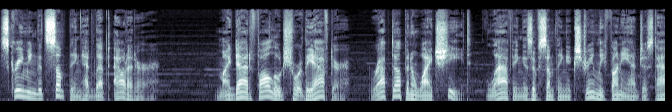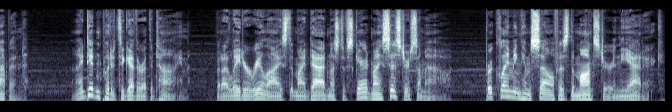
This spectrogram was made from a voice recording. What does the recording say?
screaming that something had leapt out at her. My dad followed shortly after, wrapped up in a white sheet, laughing as if something extremely funny had just happened. I didn't put it together at the time, but I later realized that my dad must have scared my sister somehow, proclaiming himself as the monster in the attic.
